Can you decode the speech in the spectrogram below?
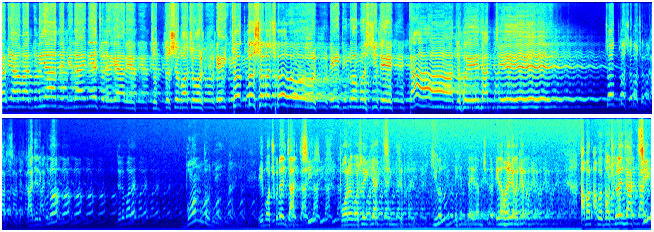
নবী আমার দুনিয়াতে বিদায় নিয়ে চলে গেলেন। চোদ্দশো বছর, এই চোদ্দশো বছর এই দুটো মসজিদে কাজ হয়ে যাচ্ছে। কাজের কোনো বন্ধ নেই। এবছরে যাচ্ছি, পরের বছরে গিয়ে চিনতে পারি কি হলো? এখানটা এরম ছিল, এরম হয়ে গেল কেন? আবার ও বছরে যাচ্ছি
